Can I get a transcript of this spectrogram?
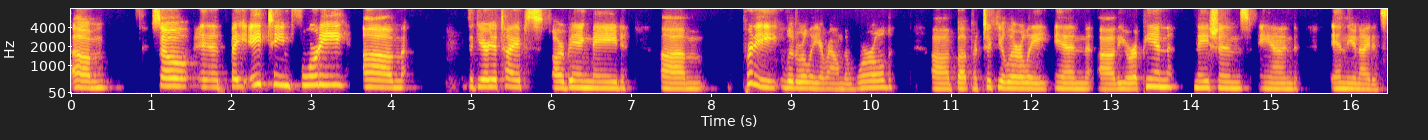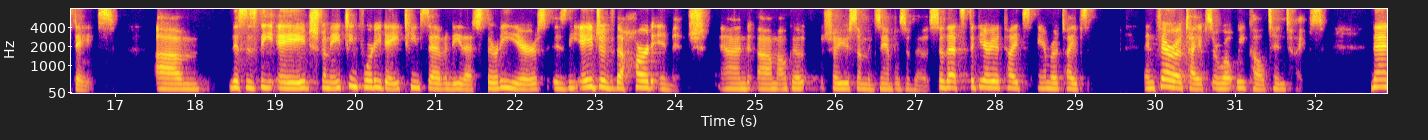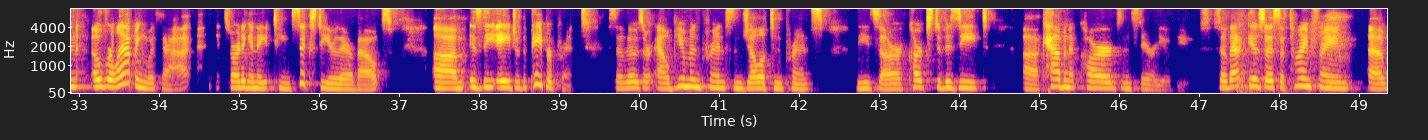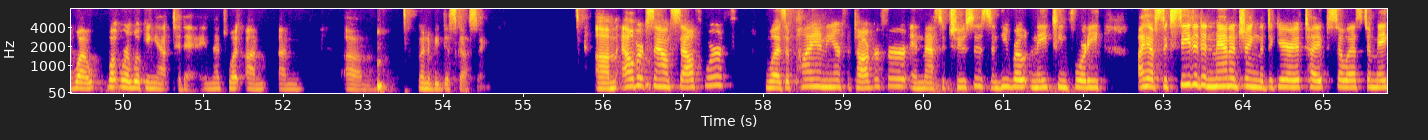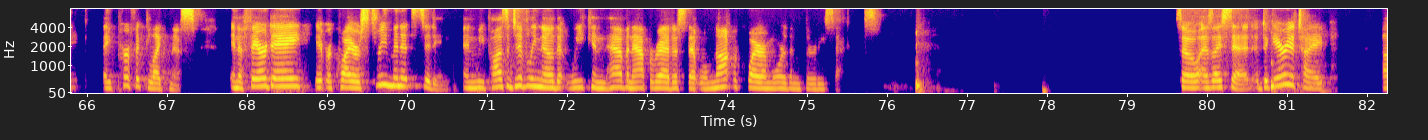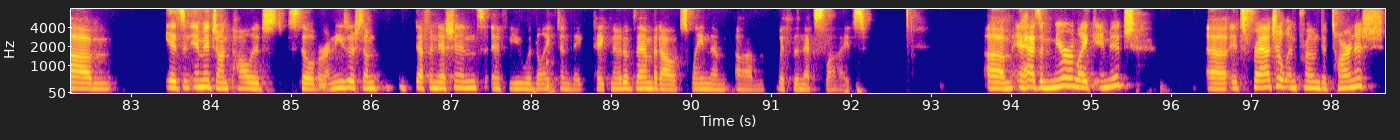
um, so uh, by 1840, um, daguerreotypes are being made um, pretty literally around the world, uh, but particularly in uh, the European nations and in the United States. Um, this is the age from 1840 to 1870, that's 30 years, is the age of the hard image. And um, I'll go show you some examples of those. So that's daguerreotypes, ambrotypes, and ferrotypes, or what we call tintypes. Then overlapping with that, starting in 1860 or thereabouts, um, is the age of the paper print. So those are albumen prints and gelatin prints. These are cartes de visite, uh, cabinet cards, and stereo views. So that gives us a time frame uh, what, what we're looking at today, and that's what I'm, I'm um, going to be discussing. Um, Albert Sands Southworth was a pioneer photographer in Massachusetts, and he wrote in 1840, I have succeeded in managing the daguerreotype so as to make a perfect likeness. In a fair day, it requires three minutes sitting, and we positively know that we can have an apparatus that will not require more than 30 seconds. So as I said, a daguerreotype um, is an image on polished silver. And these are some definitions if you would like to make, take note of them, but I'll explain them um, with the next slides. Um, it has a mirror-like image uh, it's fragile and prone to tarnish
